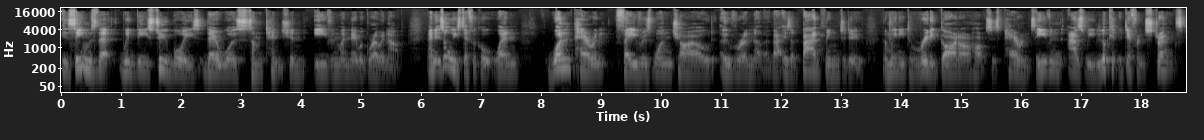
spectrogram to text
it seems that with these two boys, there was some tension even when they were growing up. And it's always difficult when one parent favors one child over another. That is a bad thing to do. And we need to really guard our hearts as parents. Even as we look at the different strengths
